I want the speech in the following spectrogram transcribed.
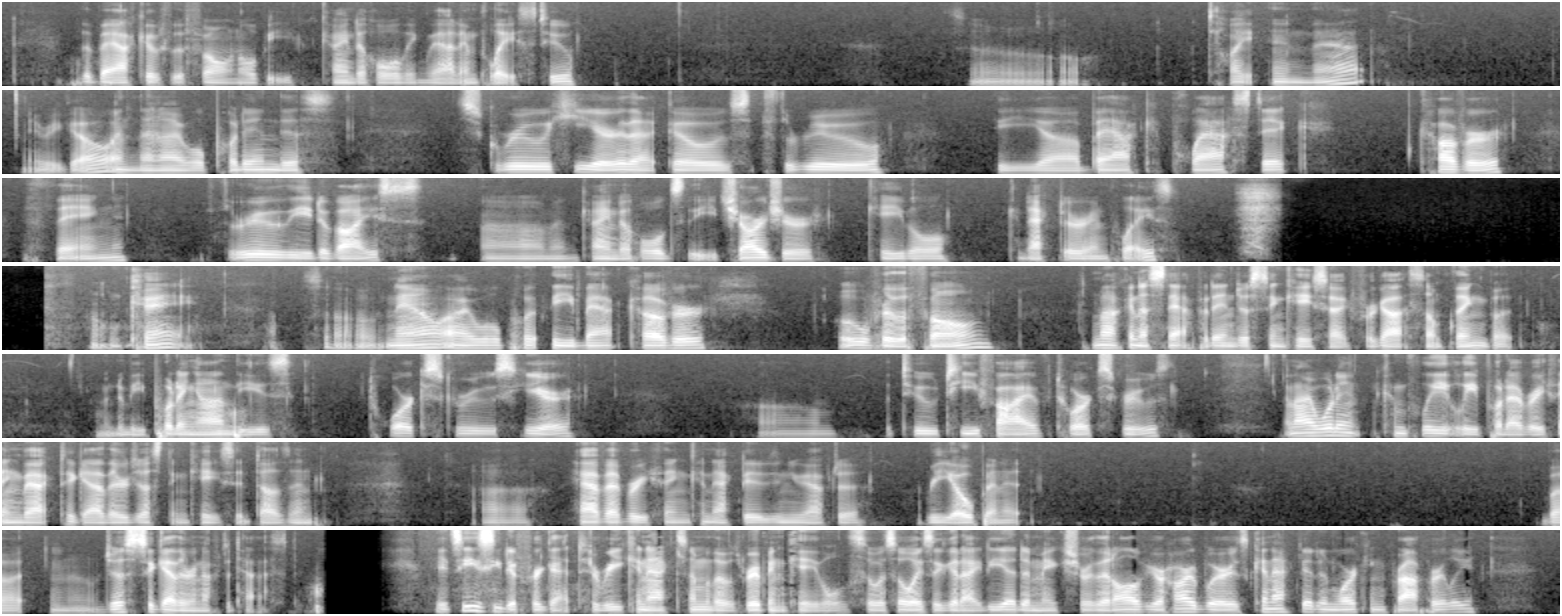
the back of the phone will be kind of holding that in place too. So I'll tighten that. There we go. And then I will put in this screw here that goes through the uh, back plastic cover thing through the device um, and kind of holds the charger cable connector in place. Okay, so now I will put the back cover over the phone I'm not going to snap it in just in case I forgot something, but I'm going to be putting on these Torx screws here. Um, the two T5 Torx screws. And I wouldn't completely put everything back together just in case it doesn't uh, have everything connected and you have to reopen it. But, you know, just together enough to test. It's easy to forget to reconnect some of those ribbon cables, so it's always a good idea to make sure that all of your hardware is connected and working properly.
